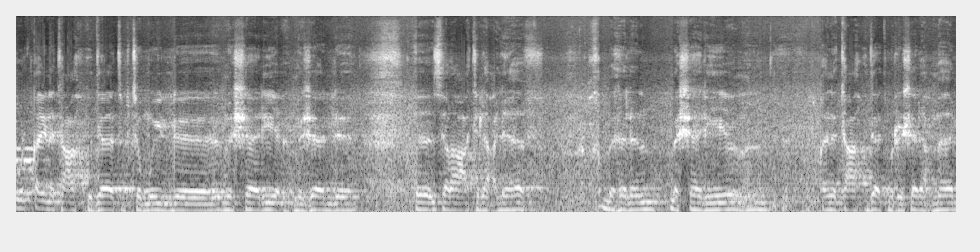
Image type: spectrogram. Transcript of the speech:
ولقينا تعهدات بتمويل مشاريع في مجال زراعة الأعلاف مثلا مشاريع لقينا تعهدات من رجال أعمال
